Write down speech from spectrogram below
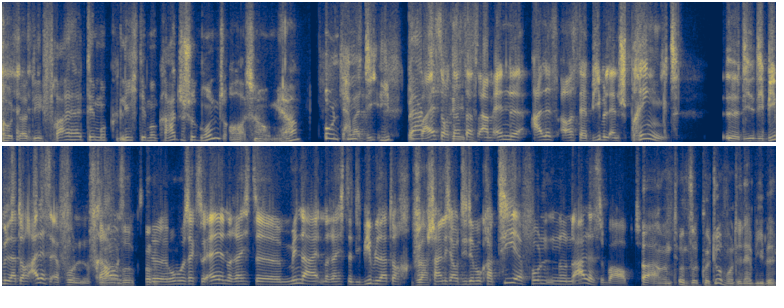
Oder die Freiheit demok liegt demokratische Grundordnung, ja. Und ja, aber die, die du weißt doch, dass das am Ende alles aus der Bibel entspringt. Äh, die, die Bibel hat doch alles erfunden. Frauen, ja, so. äh, homosexuellen Rechte, Minderheitenrechte. Die Bibel hat doch wahrscheinlich auch die Demokratie erfunden und alles überhaupt. Ja, und unsere Kultur wohnt in der Bibel.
